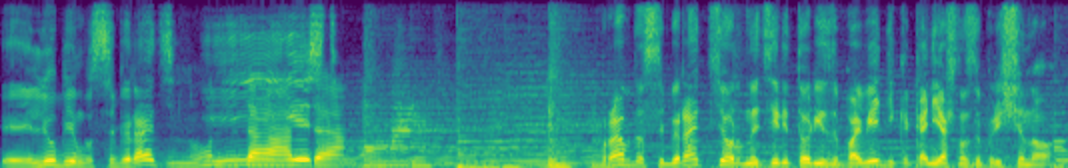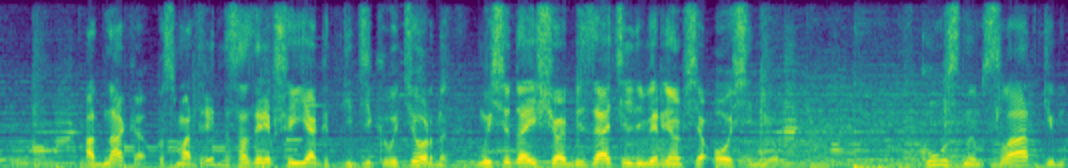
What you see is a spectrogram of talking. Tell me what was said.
э, любим собирать ну, и да, есть. Да. Правда, собирать терн на территории заповедника, конечно, запрещено. Однако, посмотреть на созревшие ягодки дикого терна мы сюда еще обязательно вернемся осенью. Вкусным, сладким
